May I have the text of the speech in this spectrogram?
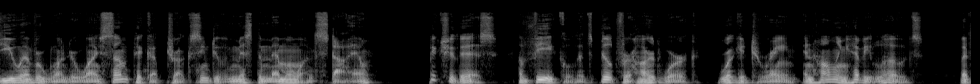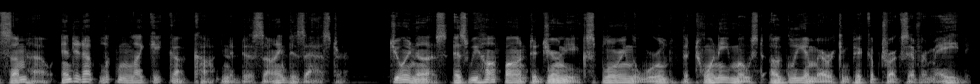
Do you ever wonder why some pickup trucks seem to have missed the memo on style? Picture this a vehicle that's built for hard work, rugged terrain, and hauling heavy loads, but somehow ended up looking like it got caught in a design disaster. Join us as we hop on to journey exploring the world of the 20 most ugly American pickup trucks ever made.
